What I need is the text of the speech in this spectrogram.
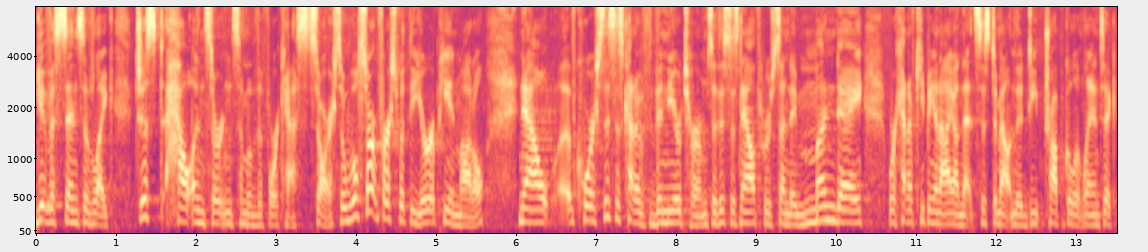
give a sense of like just how uncertain some of the forecasts are. So we'll start first with the European model. Now, of course, this is kind of the near term. So this is now through Sunday, Monday. We're kind of keeping an eye on that system out in the deep tropical Atlantic.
